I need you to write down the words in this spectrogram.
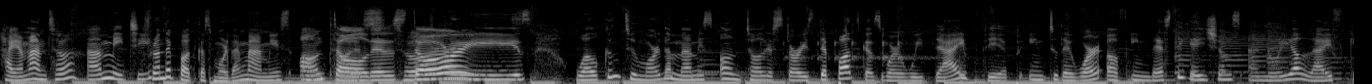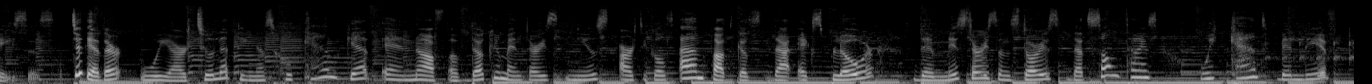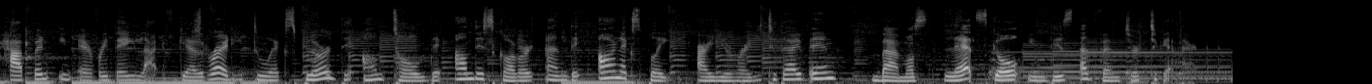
Hi, I'm Anto. I'm Michi from the podcast More Than Mamis Untold Stories. Welcome to More Than Mamis Untold Stories, the podcast where we dive deep into the world of investigations and real life cases. Together, we are two Latinas who can't get enough of documentaries, news articles, and podcasts that explore the mysteries and stories that sometimes we can't believe happen in everyday life. Get ready to explore the untold, the undiscovered, and the unexplained. Are you ready to dive in? Vamos, let's go in this adventure together.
